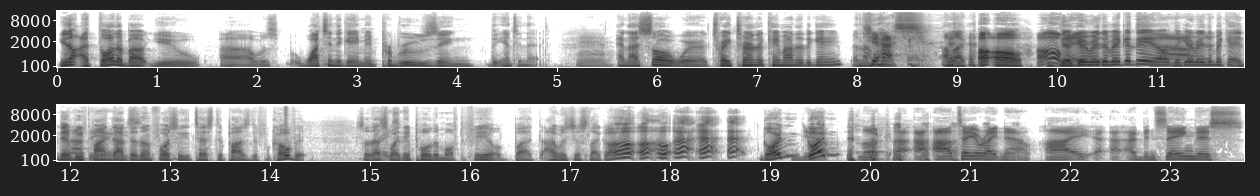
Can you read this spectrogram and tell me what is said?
You know, I thought about you uh, I was watching the game and perusing the internet, Hmm. and I saw where Trea Turner came out of the game. And I'm Yes. like, I'm like, uh oh, Oh, they're man. getting ready to make a deal. Nah, they're getting ready to make it, and then we the find out that unfortunately he tested positive for COVID. So that's why they pulled him off the field. But I was just like, oh, uh oh, uh, uh, uh, Gordon, Yeah. Gordon. Look, I, I, I'll tell you right now. I, I I've been saying this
